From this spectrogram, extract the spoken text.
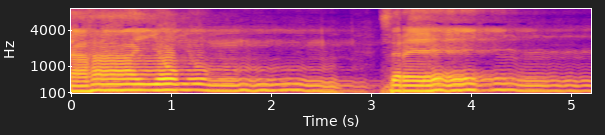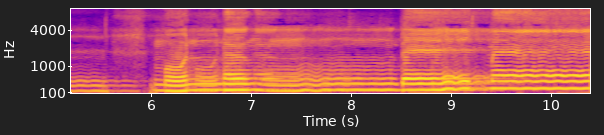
នាយមស្រេកមុននឹងដេកម៉ែ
